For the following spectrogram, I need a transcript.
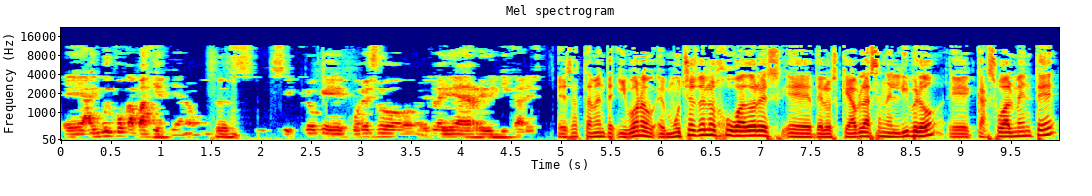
eh, hay muy poca paciencia, ¿no? Entonces, sí, creo que por eso es la idea de reivindicar esto. Exactamente. Y bueno, eh, muchos de los jugadores eh, de los que hablas en el libro, casualmente,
